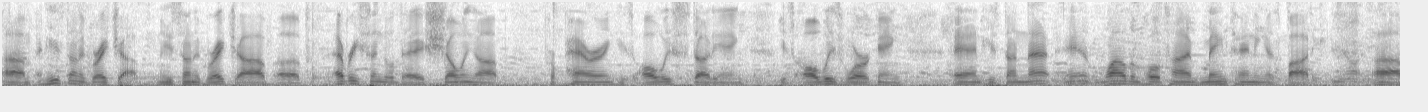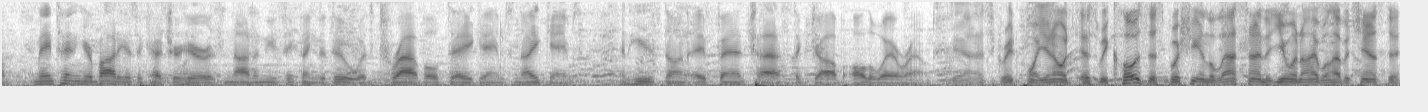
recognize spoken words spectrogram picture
Um, and he's done a great job. He's done a great job of every single day showing up, preparing. He's always studying. He's always working. And he's done that and while the whole time maintaining his body. Um, maintaining your body as a catcher here is not an easy thing to do with travel, day games, night games. And he's done a fantastic job all the way around. Yeah, that's a great point. You know, as we close this, Bushy, and the last time that you and I will have a chance to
